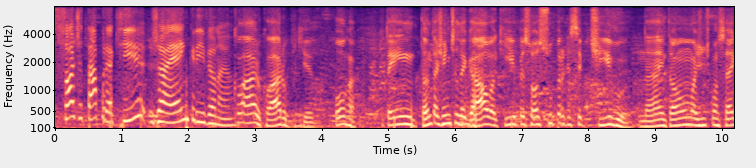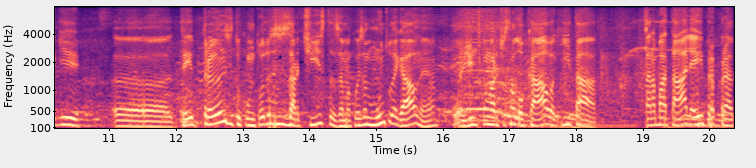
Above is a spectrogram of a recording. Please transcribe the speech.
Só de estar por aqui já é incrível, né? Claro, claro, porque, porra, tem tanta gente legal aqui, o pessoal é super receptivo, né? Então a gente consegue ah, ter trânsito com todos esses artistas, é uma coisa muito legal, né? Pra gente que é um artista local aqui, tá, tá na batalha aí pra, pra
